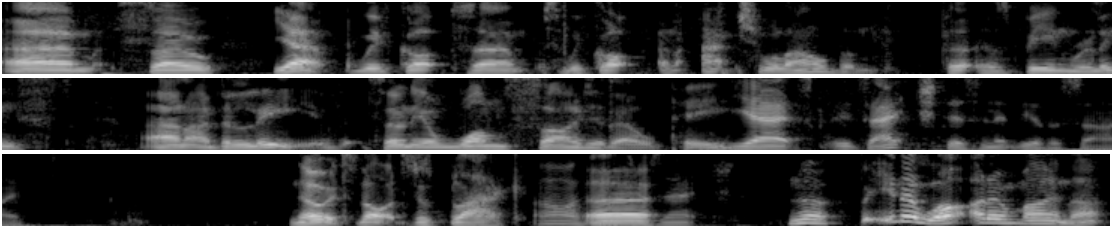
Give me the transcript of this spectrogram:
Um, so yeah, we've got um, so we've got an actual album that has been released, and I believe it's only a one-sided LP. Yeah, it's it's etched, isn't it? The other side. No, it's not. It's just black. Oh, I thought Uh, it was etched. No, but you know what? I don't mind that.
